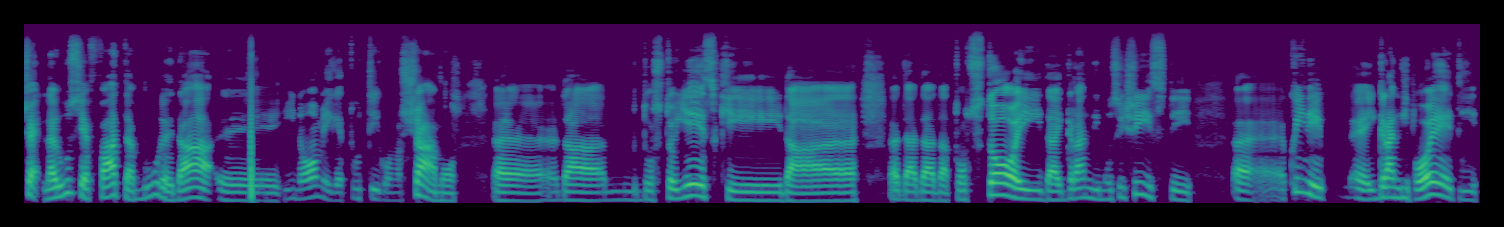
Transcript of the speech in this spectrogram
Cioè, la Russia è fatta pure da eh, nomi che tutti conosciamo, eh, da Dostoevsky, da, da, da, da, Tolstoi, dai grandi musicisti, eh, quindi eh, i grandi poeti.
